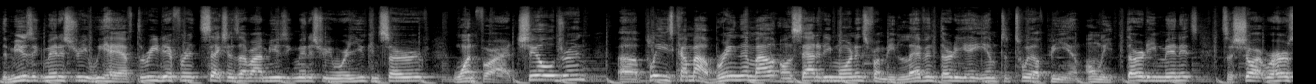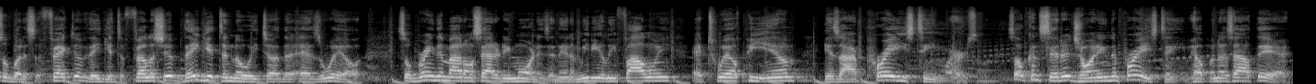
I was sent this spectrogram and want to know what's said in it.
The music ministry, we have three different sections of our music ministry where you can serve. One for our children, uh, please come out. Bring them out on Saturday mornings from 11:30 a.m. to 12 p.m. Only 30 minutes. It's a short rehearsal, but it's effective. They get to fellowship. They get to know each other as well. So bring them out on Saturday mornings, and then immediately following at 12 p.m. is our praise team rehearsal. So consider joining the praise team, helping us out there.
